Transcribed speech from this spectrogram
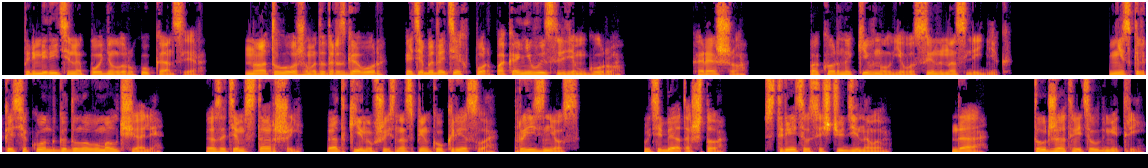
— примирительно поднял руку канцлер. «Но отложим этот разговор хотя бы до тех пор, пока не выследим гуру». «Хорошо», Покорно кивнул его сын и наследник. Несколько секунд Годуновы молчали, а затем старший, откинувшись на спинку кресла, произнес. «У тебя-то что, встретился с Чудиновым?» «Да», тут же ответил Дмитрий.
